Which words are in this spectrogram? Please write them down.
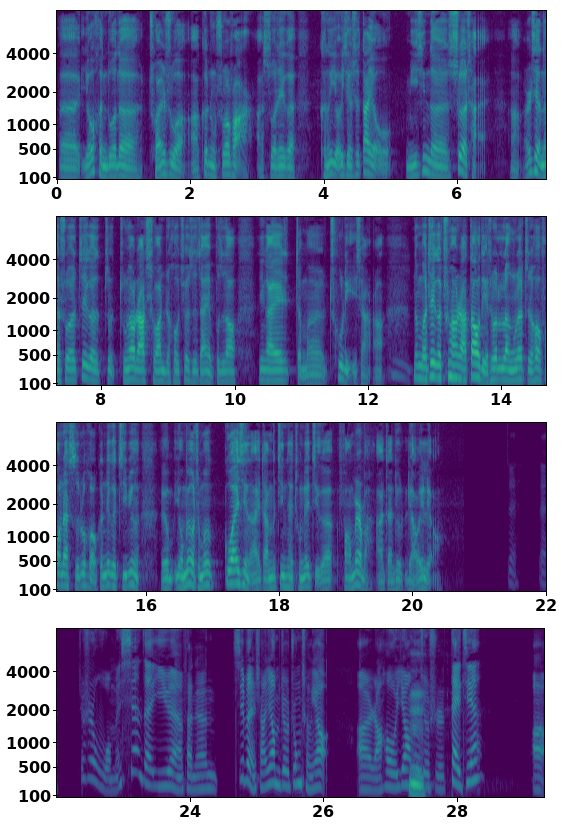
呃有很多的传说啊，各种说法啊，说这个可能有一些是带有迷信的色彩啊，而且呢，说这个中中药渣吃完之后，确实咱也不知道应该怎么处理一下啊。那么这个中药渣到底说扔了之后放在十字路口，跟这个疾病有有没有什么关系呢？哎，咱们今天从这几个方面吧，啊，咱就聊一聊。对对，就是我们现在医院，反正基本上要么就是中成药啊，然后要么就是代煎啊，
